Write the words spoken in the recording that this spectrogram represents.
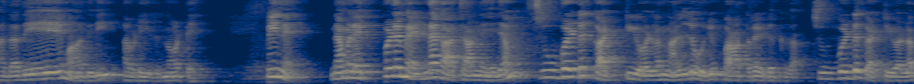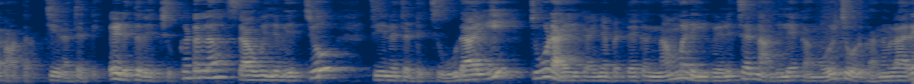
അത് അതേമാതിരി അവിടെ ഇരുന്നോട്ടെ. പിന്നെ നമ്മൾ എപ്പോഴും എണ്ണ കാച്ചാൻ നേരം ചുവട് കട്ടിയുള്ള നല്ല ഒരു പാത്രം എടുക്കുക. ചുവട് കട്ടിയുള്ള പാത്രം ചീനച്ചട്ടി എടുത്ത് വെച്ചു. കേട്ടല്ലോ? സ്റ്റൗവിൽ വെച്ചു. ചീനച്ചട്ടി ചൂടായി. ചൂടായി കഴിഞ്ഞപ്പോഴത്തേക്ക് നമ്മുടെ ഈ വെളിച്ചെണ്ണ അതിലേക്ക് അങ്ങ് ഒഴിച്ചു കൊടുക്കുക. നമ്മൾ അര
